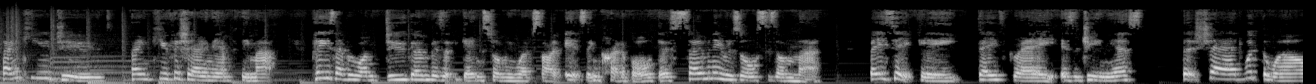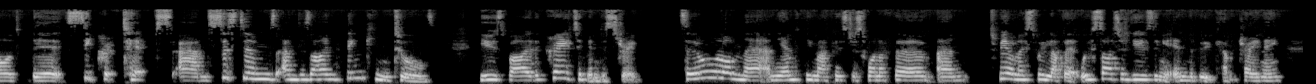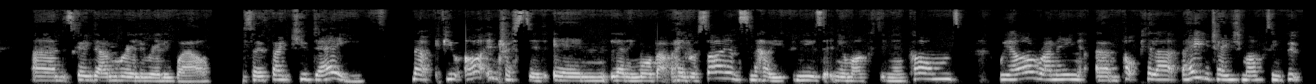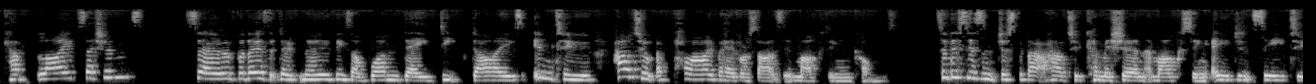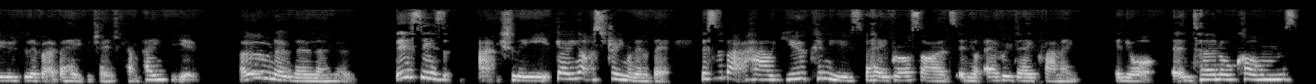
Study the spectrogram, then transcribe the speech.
Thank you, Jude. Thank you for sharing the empathy map. Please, everyone, do go and visit the Gamestorming website. It's incredible. There's so many resources on there. Basically, Dave Gray is a genius that shared with the world the secret tips and systems and design thinking tools used by the creative industry. So they're all on there, and the empathy map is just one of them. And to be honest, we love it. We've started using it in the bootcamp training, and it's going down really, really well. So thank you, Dave. Now, if you are interested in learning more about behavioral science and how you can use it in your marketing and comms, we are running um, popular behavior change marketing bootcamp live sessions. So, for those that don't know, these are one day deep dives into how to apply behavioral science in marketing and comms. So, this isn't just about how to commission a marketing agency to deliver a behavior change campaign for you. Oh, no, no, no, no. This is actually going upstream a little bit. This is about how you can use behavioral science in your everyday planning, in your internal comms,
